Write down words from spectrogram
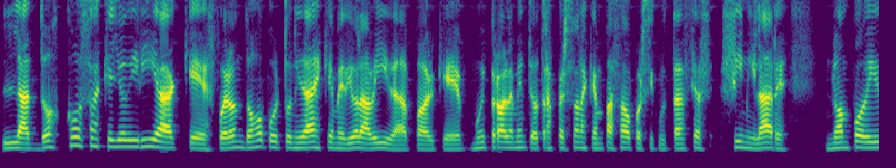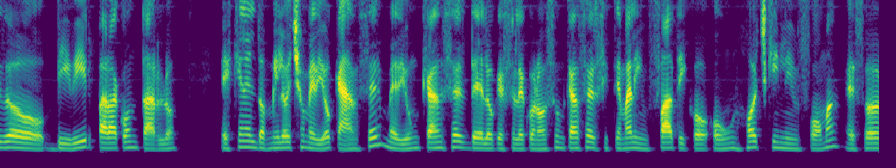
las dos cosas que yo diría que fueron dos oportunidades que me dio la vida, porque muy probablemente otras personas que han pasado por circunstancias similares no han podido vivir para contarlo, es que en el 2008 me dio cáncer, me dio un cáncer de lo que se le conoce un cáncer del sistema linfático o un Hodgkin linfoma. Eso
